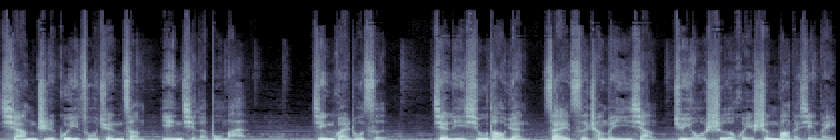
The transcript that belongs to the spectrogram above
强制贵族捐赠引起了不满。尽管如此，建立修道院再次成为一项具有社会声望的行为。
